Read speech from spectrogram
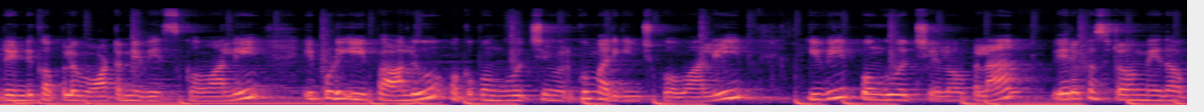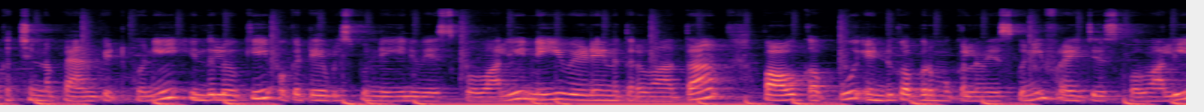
రెండు కప్పుల వాటర్ని వేసుకోవాలి. ఇప్పుడు ఈ పాలు ఒక పొంగు వచ్చే వరకు మరిగించుకోవాలి. ఇవి పొంగు వచ్చే లోపల వేరొక స్టవ్ మీద ఒక చిన్న ప్యాన్ పెట్టుకొని ఇందులోకి ఒక టేబుల్ స్పూన్ నెయ్యిని వేసుకోవాలి. నెయ్యి వేడైన తర్వాత పావు కప్పు ఎండు కొబ్బరి ముక్కలను వేసుకొని ఫ్రై చేసుకోవాలి.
